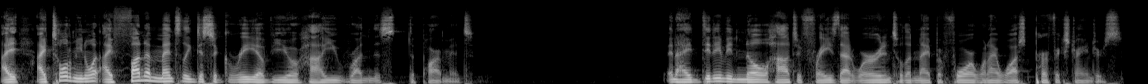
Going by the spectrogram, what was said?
I I told him, you know what? I fundamentally disagree of you how you run this department. And I didn't even know how to phrase that word until the night before when I watched Perfect Strangers.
